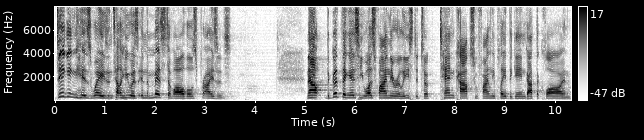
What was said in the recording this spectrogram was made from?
digging his ways until he was in the midst of all those prizes. Now, the good thing is he was finally released. It took 10 cops who finally played the game, got the claw, and.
